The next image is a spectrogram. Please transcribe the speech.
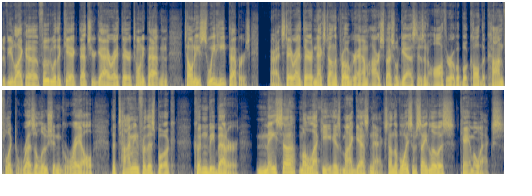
If you like a food with a kick, that's your guy right there, Tony Patton. Tony's Sweet Heat Peppers. All right, stay right there. Next on the program, our special guest is an author of a book called The Conflict Resolution Grail. The timing for this book couldn't be better. Mesa Malecki is my guest next on the voice of St. Louis, KMOX.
